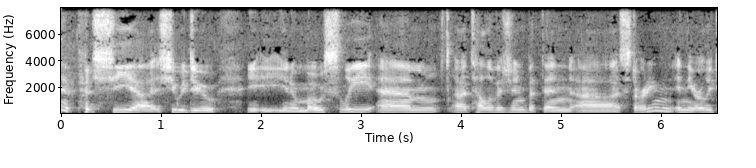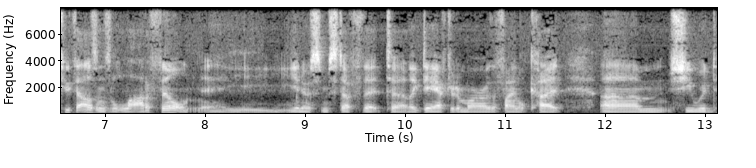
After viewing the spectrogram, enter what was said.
but she uh, she would do you know mostly um, uh, television, but then uh, starting in the early 2000s, a lot of film. Uh, you know some stuff that uh, like Day After Tomorrow, The Final Cut. Um, she would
